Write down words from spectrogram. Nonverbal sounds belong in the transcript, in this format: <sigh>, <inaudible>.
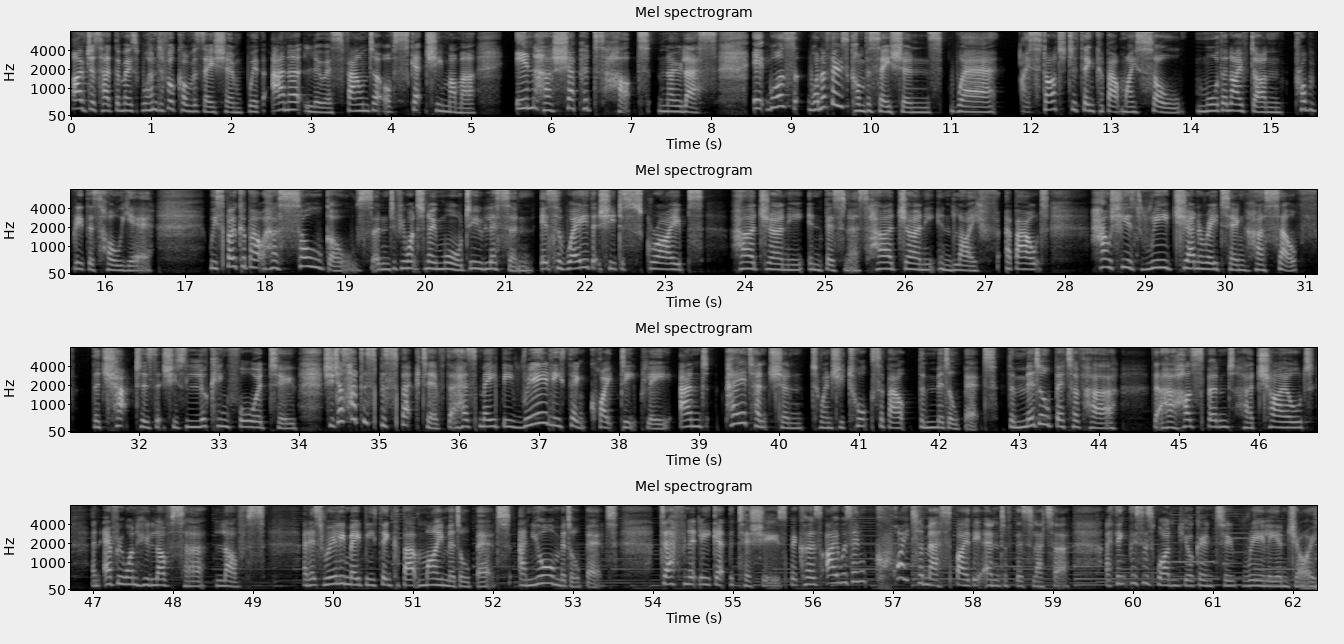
I've just had the most wonderful conversation with Anna Lewis, founder of Sketchy Mama. In her shepherd's hut, no less. It was one of those conversations where I started to think about my soul more than I've done probably this whole year. We spoke about her soul goals. And if you want to know more, do listen. It's the way that she describes her journey in business, her journey in life, about how she is regenerating herself, the chapters that she's looking forward to. She just had this perspective that has made me really think quite deeply and pay attention to when she talks about the middle bit, the middle bit of her that her husband, her child, and everyone who loves her loves. And it's really made me think about my middle bit and your middle bit definitely get the tissues because I was in quite a mess by the end of this letter. I think this is one you're going to really enjoy.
